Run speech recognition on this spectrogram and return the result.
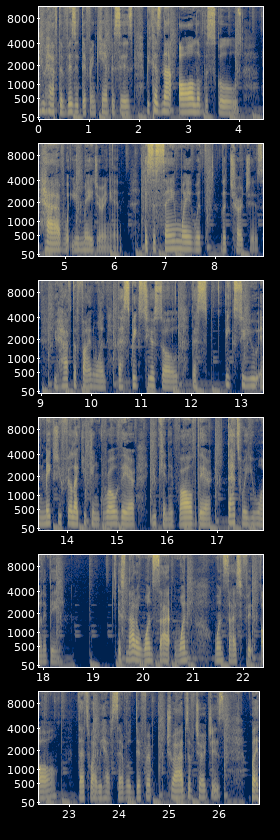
you have to visit different campuses because not all of the schools have what you're majoring in. It's the same way with the churches. You have to find one that speaks to your soul, that speaks to you and makes you feel like you can grow there, you can evolve there, that's where you want to be. It's not a one size one one size fit all. That's why we have several different tribes of churches, but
